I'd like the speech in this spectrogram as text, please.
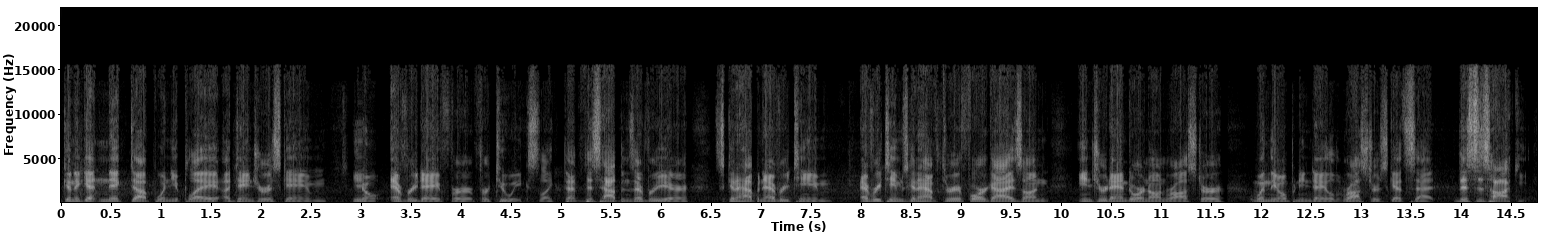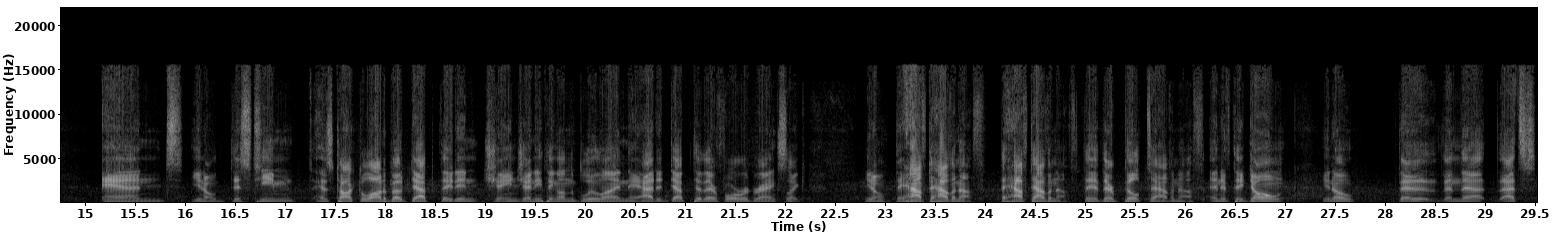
gonna get nicked up when you play a dangerous game. You know, every day for for two weeks. Like that. This happens every year. It's gonna happen to every team. Every team's gonna have three or four guys on injured and or non-roster when the opening day rosters get set. This is hockey. And, you know, this team has talked a lot about depth. They didn't change anything on the blue line. They added depth to their forward ranks. Like, you know, they have to have enough. They have to have enough. They, they're built to have enough. And if they don't, you know, th- then that that's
